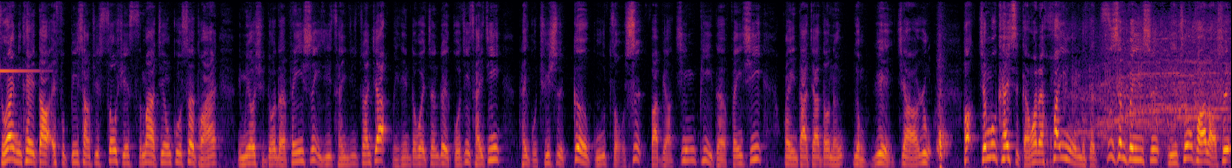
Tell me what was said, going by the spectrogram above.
此外，你可以到 FB 上去搜寻 “Smart 金融库社团”，里面有许多的分析师以及财经专家，每天都会针对国际财经、台股趋势、个股走势发表精辟的分析，欢迎大家都能踊跃加入。好，节目开始，赶快来欢迎我们的资深分析师李春华老师，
